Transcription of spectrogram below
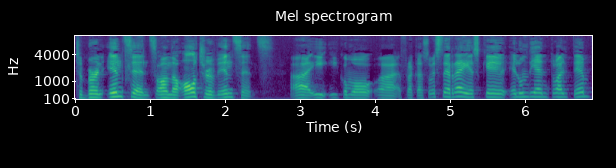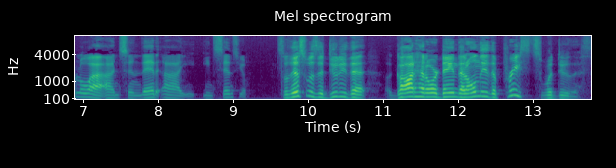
to burn incense on the altar of incense. Ah, y, y como ah, fracasó este rey, es que él un día entró al templo a, a encender ah, i- incencio. So this was a duty that God had ordained that only the priests would do this.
